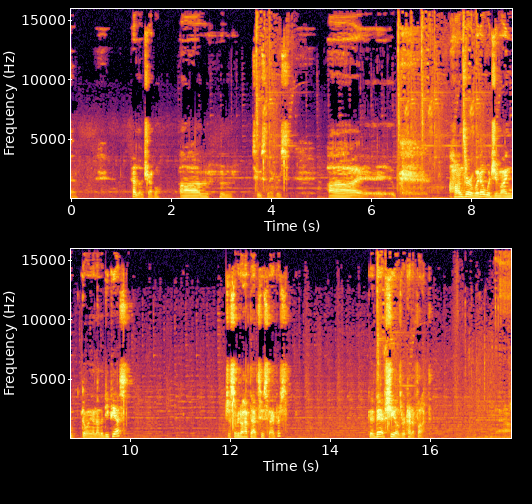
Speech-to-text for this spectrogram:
Okay. Hello, Treble. Um, hmm. Two snipers. Uh, Hanzo or a Widow, would you mind going another DPS? Just so we don't have to have two snipers? Because if they have shields, we're kind of fucked. Yeah.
